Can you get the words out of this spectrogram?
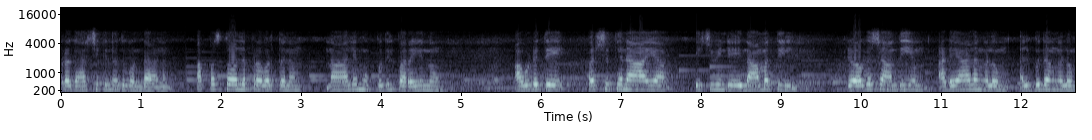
പ്രകാശിക്കുന്നത് കൊണ്ടാണ്. അപ്പസ്തോല പ്രവർത്തനം നാല് മുപ്പതിൽ പറയുന്നു അവിടുത്തെ പരിശുദ്ധനായ യേശുവിന്റെ നാമത്തിൽ രോഗശാന്തിയും അടയാളങ്ങളും അത്ഭുതങ്ങളും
